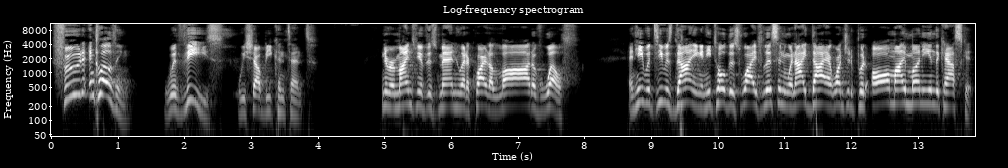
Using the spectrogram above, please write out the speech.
food and clothing, with these we shall be content. And it reminds me of this man who had acquired a lot of wealth. And he he was dying and he told his wife, listen, when I die, I want you to put all my money in the casket.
